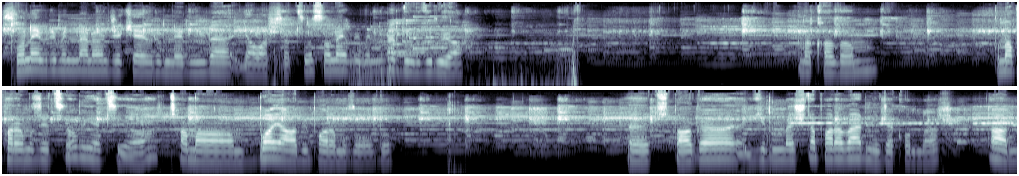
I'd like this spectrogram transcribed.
Son evriminden önceki evrimlerinde yavaşlatıyor. Son evriminde durduruyor. Bakalım. Buna paramız yetiyor mu? Yetiyor. Tamam. Bayağı bir paramız oldu. Evet. Dalga 25'te para vermeyecek onlar. Tamam.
